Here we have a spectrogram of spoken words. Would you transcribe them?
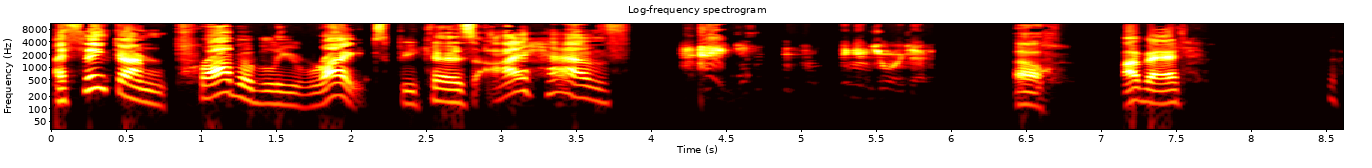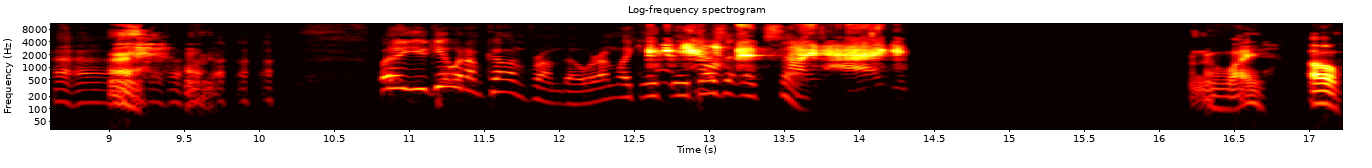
I think I'm probably right because I have. in Georgia. Oh, my bad. Well, you get what I'm coming from, though. Where I'm like, it, it doesn't make sense. I don't know why. Oh,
